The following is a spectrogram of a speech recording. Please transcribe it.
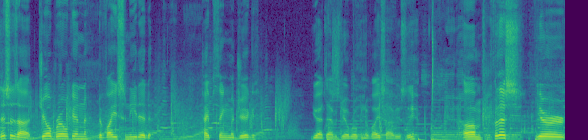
This is a jailbroken device needed type thing majig. You have to have a jailbroken device, obviously. Um, for this, you're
